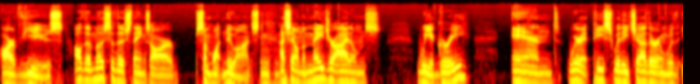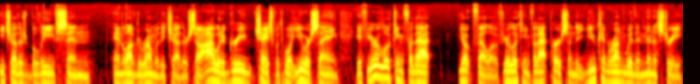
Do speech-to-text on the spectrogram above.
our views, although most of those things are somewhat nuanced. Mm-hmm. I say on the major items, we agree and we're at peace with each other and with each other's beliefs and and love to run with each other. So I would agree, Chase, with what you were saying. If you're looking for that yoke fellow, if you're looking for that person that you can run with in ministry,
